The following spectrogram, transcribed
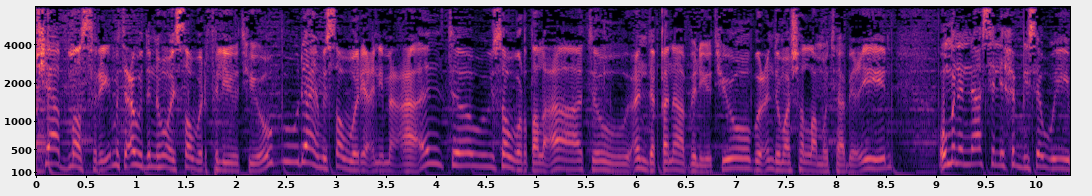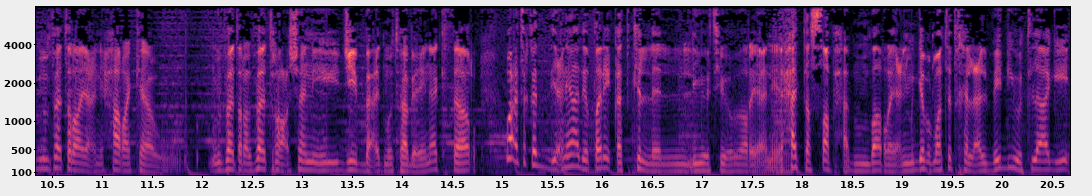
شاب مصري متعود إنه هو يصور في اليوتيوب ودائما يصور يعني مع عائلته ويصور طلعاته وعنده قناة في اليوتيوب وعنده ما شاء الله متابعين. ومن الناس اللي يحب يسوي من فترة يعني حركة ومن فترة لفترة عشان يجيب بعد متابعين أكثر. وأعتقد يعني هذه طريقة كل ال YouTuber يعني حتى الصفحة من برا يعني من قبل ما تدخل على الفيديو تلاقي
